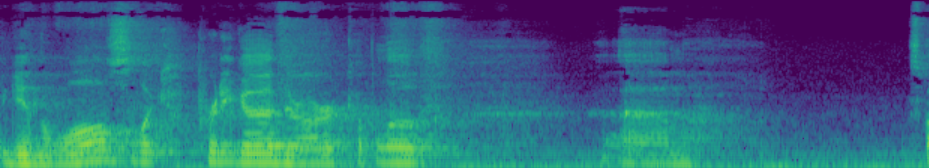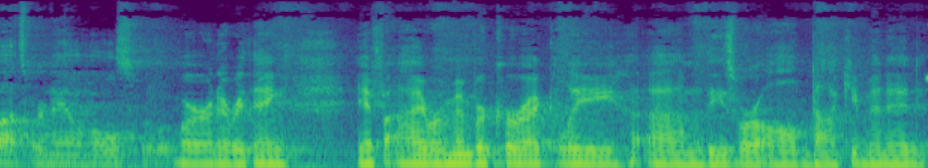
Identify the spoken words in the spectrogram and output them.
again, the walls look pretty good. There are a couple of um, spots where nail holes were and everything. If I remember correctly, um, these were all documented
